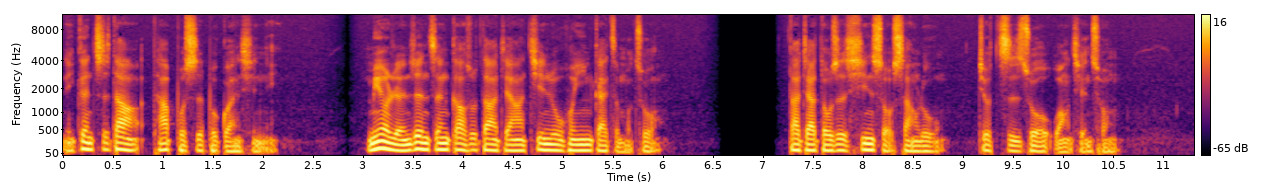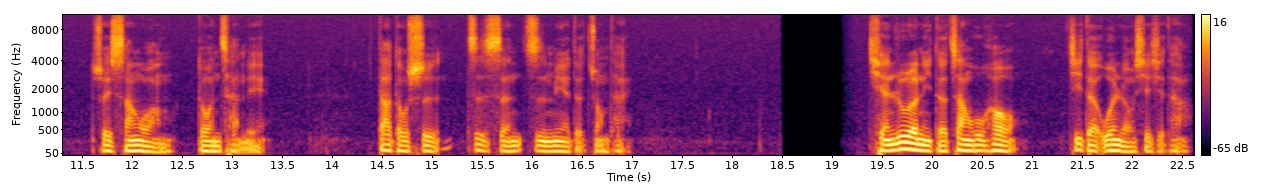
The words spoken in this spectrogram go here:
你更知道他不是不关心你。没有人认真告诉大家进入婚姻该怎么做，大家都是新手上路就执着往前冲，所以伤亡都很惨烈，大都是自生自灭的状态。潜入了你的账户后，记得温柔谢谢他，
